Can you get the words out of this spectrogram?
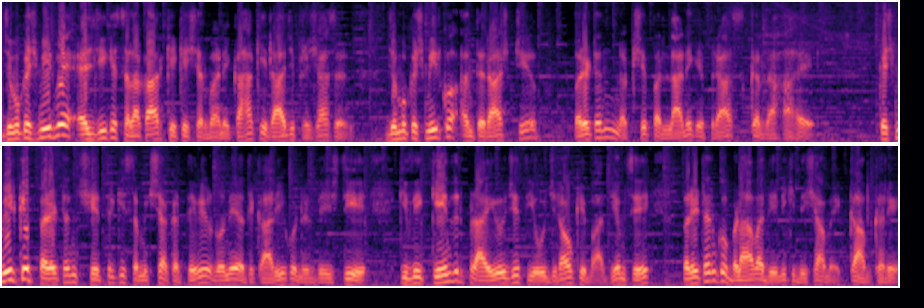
जम्मू कश्मीर में एलजी के सलाहकार के के शर्मा ने कहा कि राज्य प्रशासन जम्मू कश्मीर को अंतर्राष्ट्रीय पर्यटन नक्शे पर लाने के प्रयास कर रहा है। कश्मीर के पर्यटन क्षेत्र की समीक्षा करते हुए उन्होंने अधिकारियों को निर्देश दिए कि वे केंद्र प्रायोजित योजनाओं के माध्यम से पर्यटन को बढ़ावा देने की दिशा में काम करें।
